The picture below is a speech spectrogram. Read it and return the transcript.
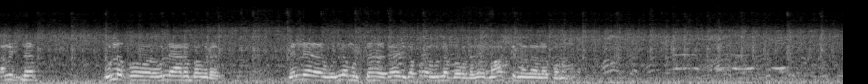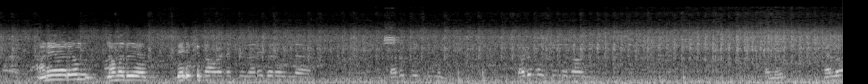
கமிஷனர் உள்ள போ உள்ள யாரும் போகக்கூடாது. வெளில உள்ள முடிச்சது அதுக்கப்புறம் உள்ள போகக்கூடாது. மாஸ்க் நல்லா போகணும். அனைவரும் நமது தெற்கு மாவட்டத்தில் நடைபெற உள்ள தடுப்பூசி தடுப்பூசி முகாம். ஹலோ ஹலோ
